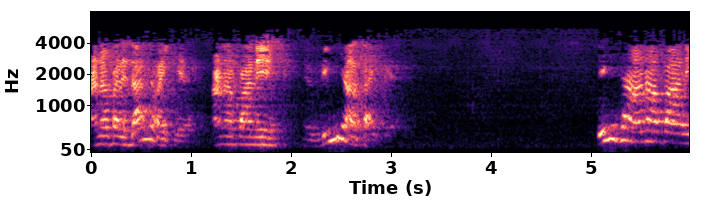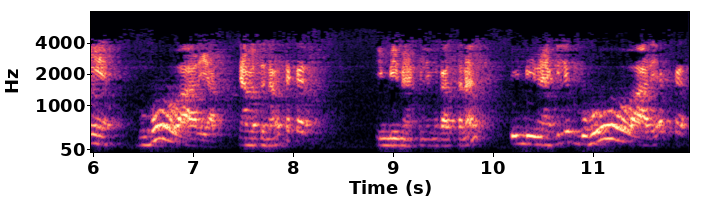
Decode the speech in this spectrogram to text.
ආනාපානෙ දන්නවයි කියලා. ආනාපානේ විඤ්ඤාතයි කියලා. ඒ නිසා ආනාපානිය බොහෝ වාරයක් නැවත නැවත කර. පිම්බීම ඇකිලිම ගත්තනම් පිම්බීම ඇකිලි බොහෝ වාරයක් කර.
